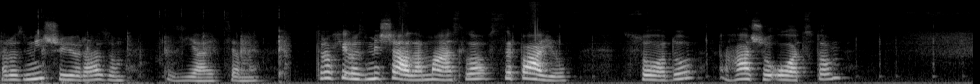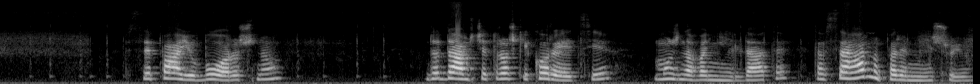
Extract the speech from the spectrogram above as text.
розмішую разом з яйцями. Трохи розмішала масло, всипаю соду, гашу оцтом, всипаю борошно, додам ще трошки кориці, можна ваніль дати, та все гарно перемішую.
